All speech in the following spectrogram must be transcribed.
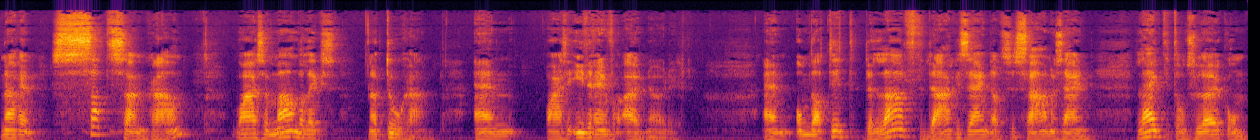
naar een satsang gaan, waar ze maandelijks naartoe gaan. En waar ze iedereen voor uitnodigt. En omdat dit de laatste dagen zijn dat ze samen zijn, lijkt het ons leuk om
